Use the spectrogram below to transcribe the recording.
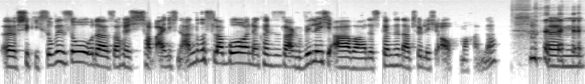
äh, schicke ich sowieso oder sage ich, ich habe eigentlich ein anderes Labor und dann können Sie sagen, will ich aber. Das können Sie natürlich auch machen. Ne? ähm,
